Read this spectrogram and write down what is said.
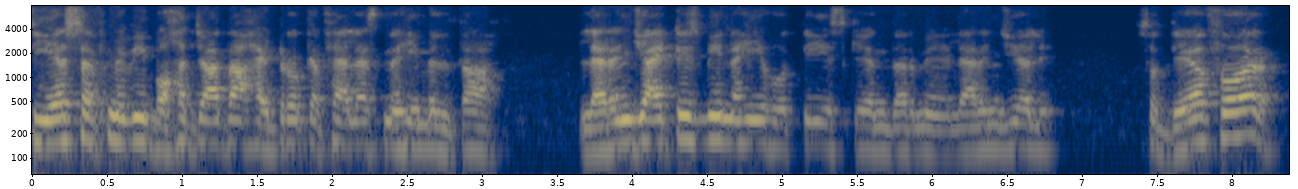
सीएसएफ में भी बहुत ज़्यादा हाइड्रोकेफेलस नहीं मिलता। लेरेंजाइटिस भी नहीं होती इसके अंदर में laryngeal so therefore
